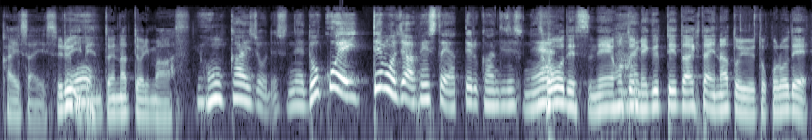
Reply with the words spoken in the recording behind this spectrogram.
開催するイベントになっております。4会場ですね。どこへ行っても、じゃあ、フェスタやってる感じですね。そうですね、本当にはい巡っていただきたいなというところで、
